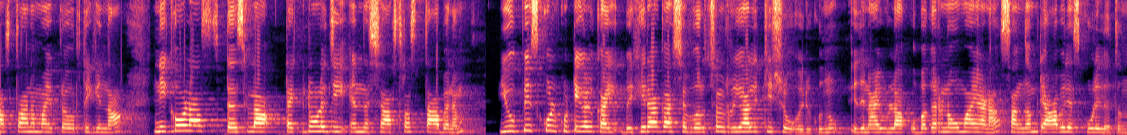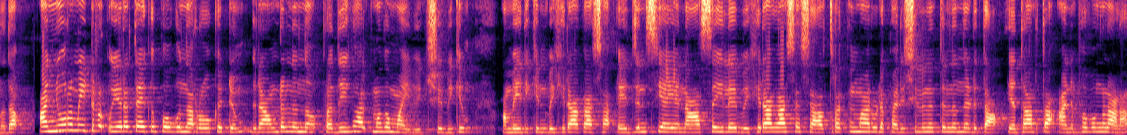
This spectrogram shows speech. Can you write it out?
ആസ്ഥാനമായി പ്രവർത്തിക്കുന്ന നിക്കോളാസ് ടെസ്ല ടെക്നോളജി എന്ന ശാസ്ത്ര സ്ഥാപനം യു പി സ്കൂൾ കുട്ടികൾക്കായി ബഹിരാകാശ വെർച്വൽ റിയാലിറ്റി ഷോ ഒരുക്കുന്നു. ഇതിനായുള്ള ഉപകരണവുമായാണ് സംഘം രാവിലെ സ്കൂളിലെത്തുന്നത് അഞ്ഞൂറ് മീറ്റർ ഉയരത്തേക്ക് പോകുന്ന റോക്കറ്റും ഗ്രൗണ്ടിൽ നിന്ന് പ്രതീകാത്മകമായി വിക്ഷേപിക്കും. അമേരിക്കൻ ബഹിരാകാശ ഏജൻസിയായ നാസയിലെ ബഹിരാകാശ ശാസ്ത്രജ്ഞന്മാരുടെ പരിശീലനത്തിൽ നിന്നെടുത്ത യഥാർത്ഥ അനുഭവങ്ങളാണ്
